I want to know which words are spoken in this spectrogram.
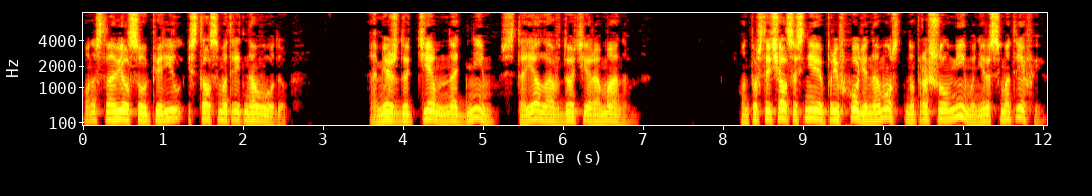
он остановился у перил и стал смотреть на воду — а между тем над ним стояла Авдотья Романовна. Он повстречался с нею при входе на мост, но прошел мимо, не рассмотрев ее.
